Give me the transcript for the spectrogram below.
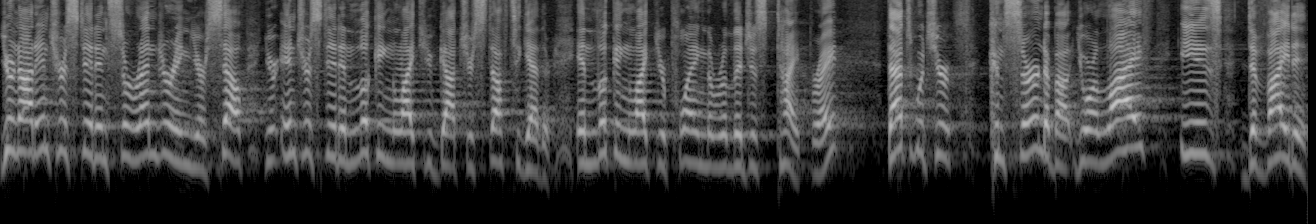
You're not interested in surrendering yourself. You're interested in looking like you've got your stuff together, in looking like you're playing the religious type, right? That's what you're concerned about. Your life is divided.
